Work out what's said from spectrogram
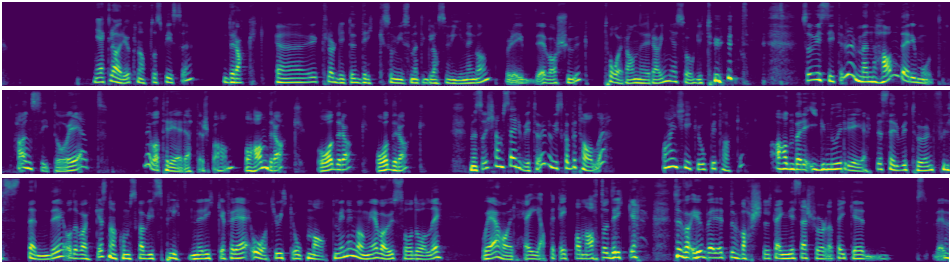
Jeg klarer jo knapt å spise. Drakk, eh, klarte ikke å drikke så mye som et glass vin engang, fordi jeg var sjuk. Tårene rant, jeg så ikke ut. Så vi sitter der. Men han derimot, han sitter og et. Det var tre retters på han. Og han drakk og drakk og drakk. Men så kommer servitøren, og vi skal betale. Og han kikker opp i taket. Han bare ignorerte servitøren fullstendig. Og det var ikke snakk om skal vi splitte den eller ikke, for jeg åt jo ikke opp maten min engang. Jeg var jo så dårlig. Og jeg har høy appetitt på mat og drikke. Så det var jo bare et varseltegn i seg sjøl at jeg ikke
